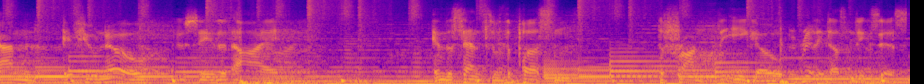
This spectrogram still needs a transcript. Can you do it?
And if you know, you see that I, in the sense of the person, the front, the ego, really doesn't exist,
